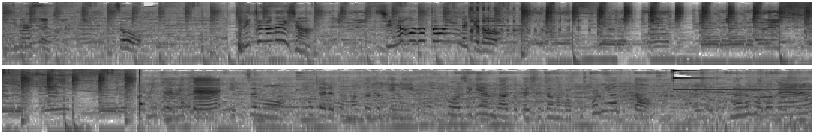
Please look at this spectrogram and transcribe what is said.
行ます。そう。めっちゃ長いじゃん。死ぬほど遠いんだけど。見て見て。いつもホテル泊まった時に工事現場とか言ってたのがここにあった。なるほどね。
